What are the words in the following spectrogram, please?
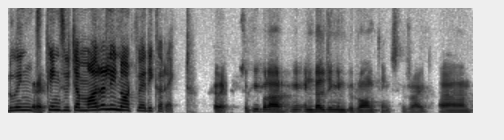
Doing correct. things which are morally not very correct. Correct. So people are indulging into wrong things right? Um,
